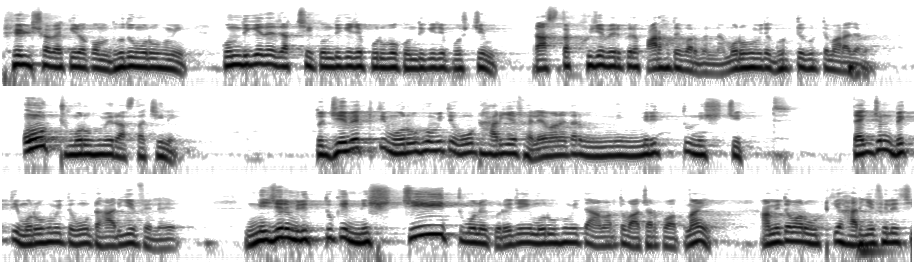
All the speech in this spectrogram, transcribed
ফিল্ড সব একই রকম, ধুধু মরুভূমি। কোন দিকে দিয়ে যাচ্ছি, কোন দিকে যে পূর্ব, কোন দিকে যে পশ্চিম, রাস্তা খুঁজে বের করে পার হতে পারবেন না। মরুভূমিতে ঘুরতে ঘুরতে মারা যাবেন। উঁট মরুভূমির রাস্তা চিনে। তো যে ব্যক্তি মরুভূমিতে উঁট হারিয়ে ফেলে মানে তার মৃত্যু নিশ্চিত। তো একজন ব্যক্তি মরুভূমিতে উঁট হারিয়ে ফেলে, নিজের মৃত্যুকে নিশ্চিত মনে করে যে, এই মরুভূমিতে আমার তো বাঁচার পথ নাই। আমি তো আমার উটকে হারিয়ে ফেলেছি।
